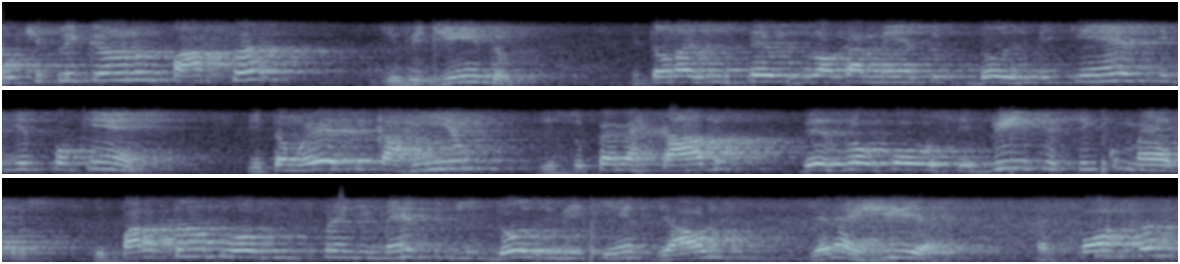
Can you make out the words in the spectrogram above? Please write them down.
multiplicando passa dividindo. Então nós vamos ter o deslocamento 12.500 dividido por 500. Então esse carrinho de supermercado deslocou-se 25 metros e, para tanto, houve um desprendimento de 12.500 joules de energia. Resposta:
